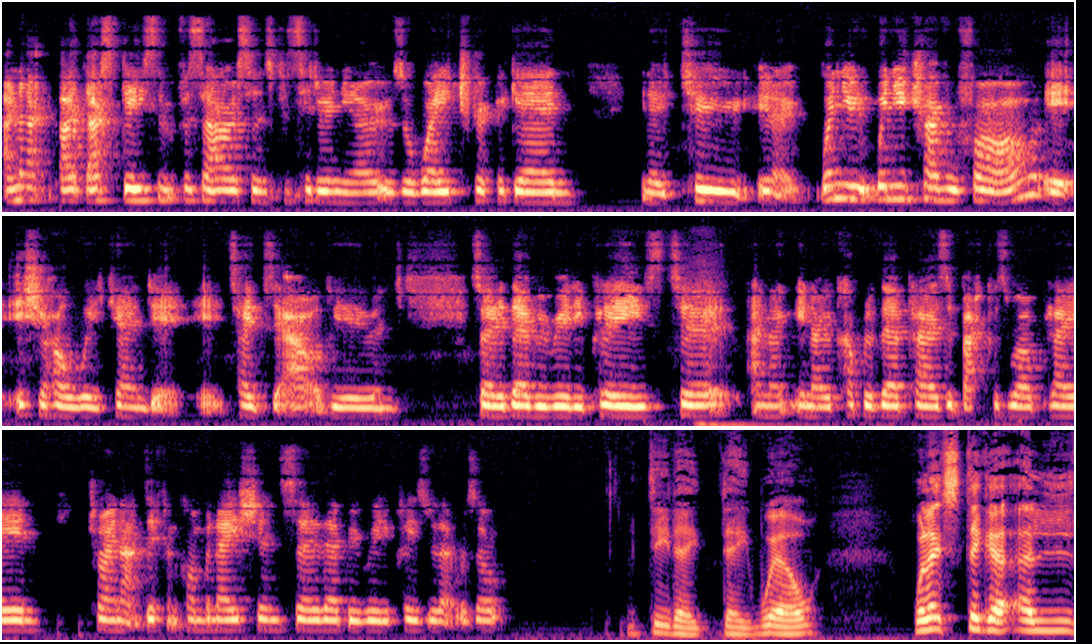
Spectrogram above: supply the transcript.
and that, that, that's decent for Saracens considering you know it was a away trip again. You know, to you know when you when you travel far, it, it's your whole weekend. It it takes it out of you, and so they'll be really pleased to. And you know, a couple of their players are back as well playing, trying out different combinations. So they'll be really pleased with that result. Indeed, they they will. Well, let's dig a, a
